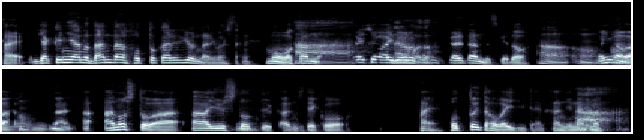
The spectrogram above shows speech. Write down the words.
はい、逆にあのだんだんほっとかれるようになりましたね。もうわかんない。最初はいろいろ聞かれたんですけど、うんうんまあ今は、うんまああ、あの人はああいう人っていう感じでこう、はい、ほっといた方がいいみたいな感じになりま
